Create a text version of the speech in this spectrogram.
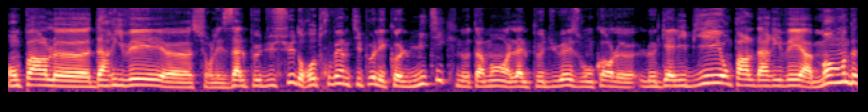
On parle euh, d'arriver euh, sur les Alpes du Sud, retrouver un petit peu l'école mythique, notamment l'Alpe d'Huez ou encore le, le Galibier. On parle d'arriver à Mende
